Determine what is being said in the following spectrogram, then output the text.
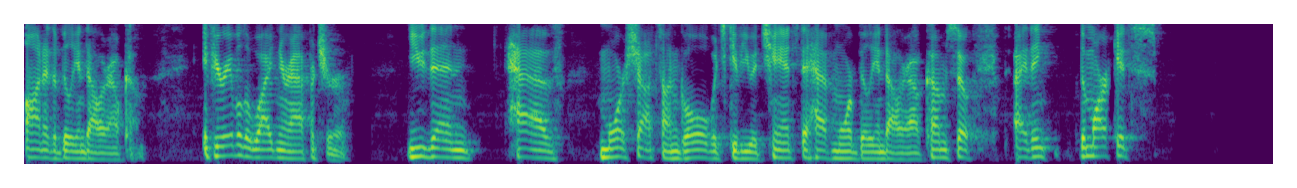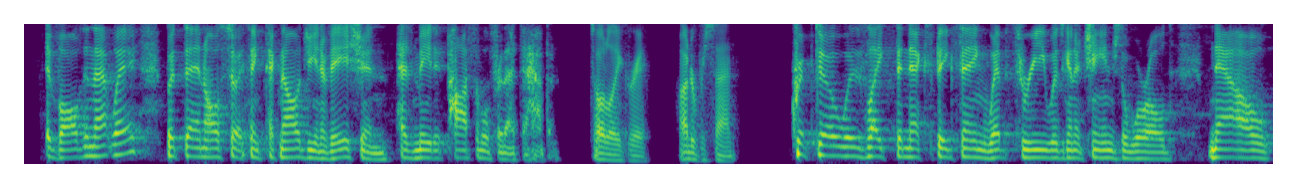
on as a billion dollar outcome. If you're able to widen your aperture, you then have more shots on goal, which give you a chance to have more billion dollar outcomes. So I think the markets evolved in that way. But then also, I think technology innovation has made it possible for that to happen. Totally agree. 100%. Crypto was like the next big thing. Web3 was going to change the world. Now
